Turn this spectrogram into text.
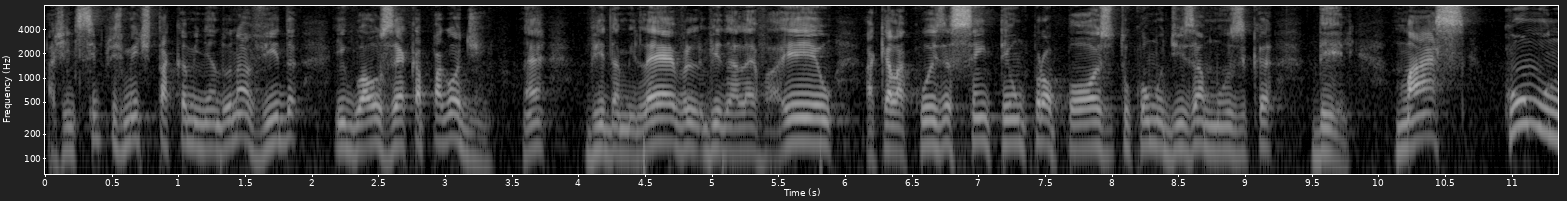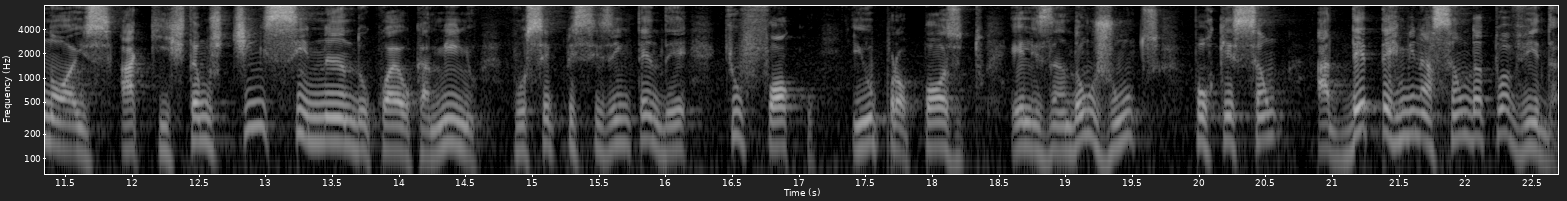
A gente simplesmente está caminhando na vida igual o Zeca Pagodinho, né? Vida me leva, vida leva eu, aquela coisa sem ter um propósito, como diz a música dele. Mas como nós aqui estamos te ensinando qual é o caminho, você precisa entender que o foco e o propósito, eles andam juntos porque são a determinação da tua vida,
